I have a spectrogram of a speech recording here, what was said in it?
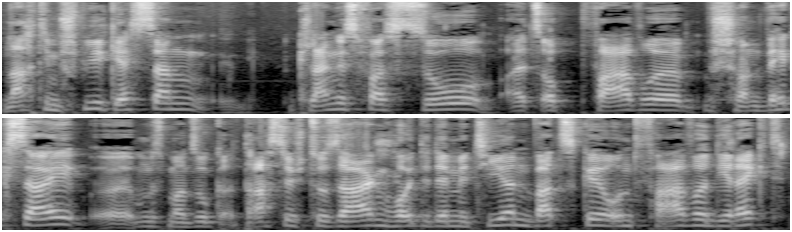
Nach dem Spiel gestern klang es fast so, als ob Favre schon weg sei, es mal so drastisch zu sagen. Heute dementieren Watzke und Favre direkt.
